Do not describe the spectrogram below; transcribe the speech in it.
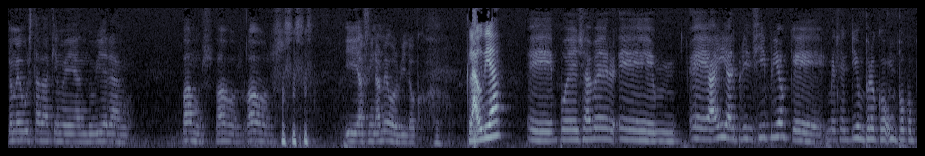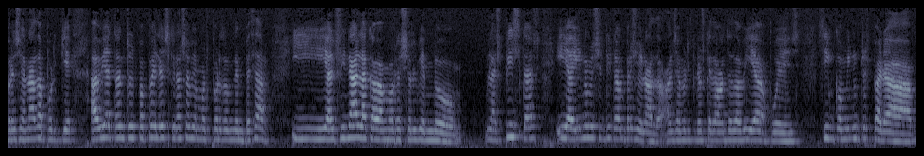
no me gustaba que me anduvieran, vamos, vamos, vamos. y al final me volví loco. ¿Claudia? Eh, pues a ver, eh, eh, ahí al principio que me sentí un poco, un poco presionada porque había tantos papeles que no sabíamos por dónde empezar y al final acabamos resolviendo las pistas y ahí no me sentí tan presionada al saber que nos quedaban todavía pues cinco minutos para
